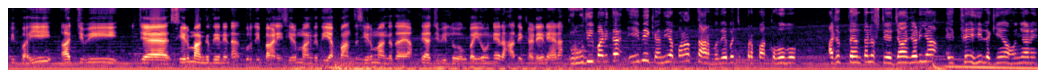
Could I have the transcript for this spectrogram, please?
ਵੀ ਭਾਈ ਅੱਜ ਵੀ ਜੈ ਸਿਰ ਮੰਗਦੇ ਨੇ ਨਾ, ਗੁਰੂ ਦੀ ਬਾਣੀ ਸਿਰ ਮੰਗਦੀ ਆ, ਪੰਥ ਸਿਰ ਮੰਗਦਾ ਆ, ਤੇ ਅੱਜ ਵੀ ਲੋਕ ਬਾਈ ਉਹਨੇ ਰਾਹਾਂ ਤੇ ਖੜੇ ਨੇ, ਹੈ ਗੁਰੂ ਦੀ ਬਾਣੀ ਤਾਂ ਇਹ ਵੀ ਕਹਿੰਦੀ ਆਪਣਾ ਧਰਮ ਦੇ ਵਿੱਚ ਪ੍ਰਪੱਕ ਹੋਵੋ। ਅੱਜ ਤਿੰਨ ਤਿੰਨ ਸਟੇਜਾਂ ਜਿਹੜੀਆਂ ਇੱਥੇ ਹੀ ਲੱਗੀਆਂ ਹੋਈਆਂ ਨੇ।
